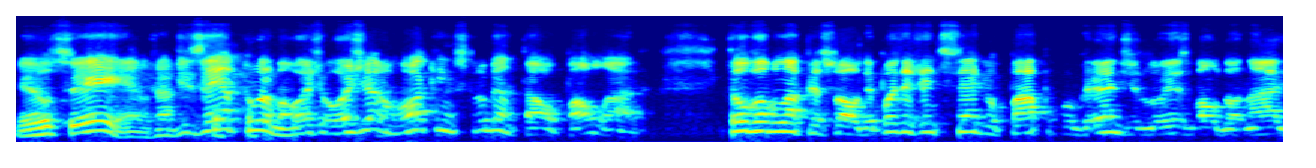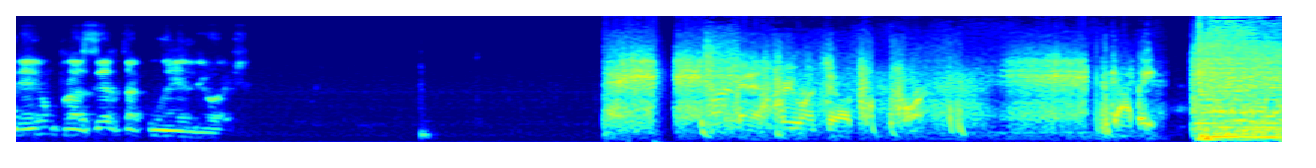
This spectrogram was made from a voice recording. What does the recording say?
Eu sei, eu já avisei a turma. Hoje, hoje é rock instrumental, paulada. Então vamos lá, pessoal. Depois a gente segue o papo com o grande Luiz Maldonado. É um prazer estar com ele hoje. And it's 310 Copy.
